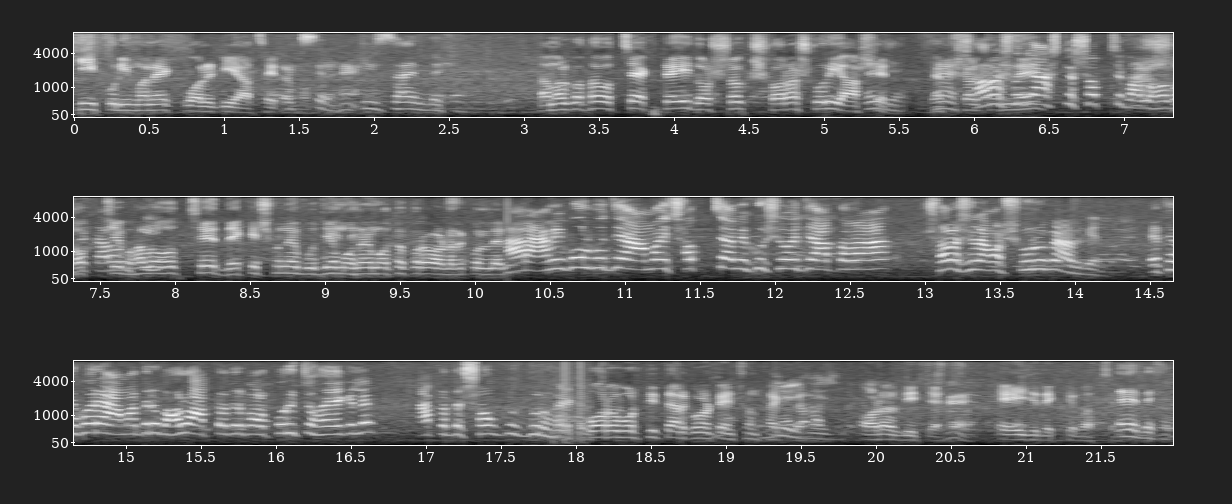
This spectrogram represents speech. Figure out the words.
কি পরিমাণে কোয়ালিটি আছে এটার মধ্যে। ডিজাইন দেখেন। আমার কথা হচ্ছে একটাই দর্শক সরাসরি আসেন। হ্যাঁ, সরাসরি আসলে সবচেয়ে ভালো হবে সবচেয়ে ভালো হচ্ছে দেখে শুনে বুঝে মনের মতো করে অর্ডার করলেন। আর আমি বলব যে আমি সবচেয়ে আমি খুশি হই যে আপনারা সরাসরি আমার শোরুমে আসবেন। এতে করে আমাদেরও ভালো আপনাদের ভালো পরিচয় হয়ে গেলেন আপনাদের সংকোচ দূর হয়ে গেল। পরবর্তীতে আর কোনো টেনশন থাকবে না। অর্ডার দিতে হ্যাঁ এই যে দেখতে পাচ্ছেন। এই দেখেন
